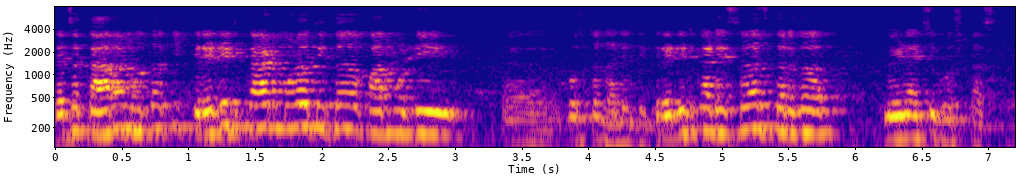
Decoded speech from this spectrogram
त्याचं कारण होतं की क्रेडिट कार्डमुळं तिथं फार मोठी गोष्ट झाली होती. क्रेडिट कार्ड हे सहज कर्ज मिळण्याची गोष्ट असते.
